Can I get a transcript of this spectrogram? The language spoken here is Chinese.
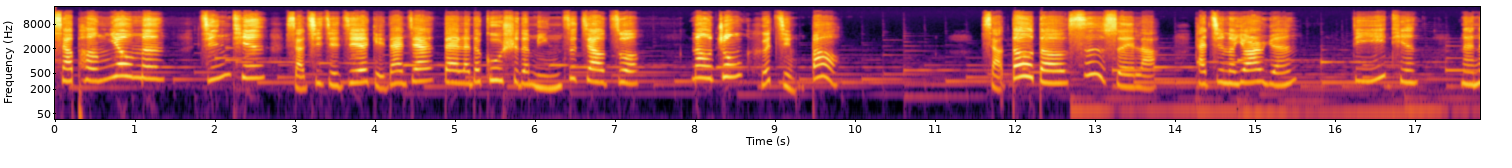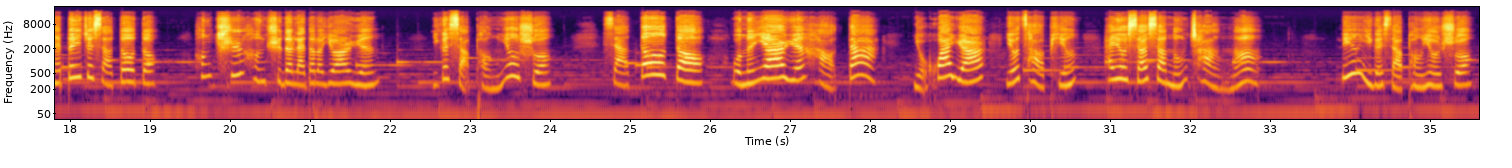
小朋友们，今天小七姐姐给大家带来的故事的名字叫做《闹钟和警报》。小豆豆四岁了，他进了幼儿园。第一天，奶奶背着小豆豆，哼哧哼哧地来到了幼儿园。一个小朋友说：“小豆豆，我们幼儿园好大，有花园。”有草坪，还有小小农场呢。另一个小朋友说：“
